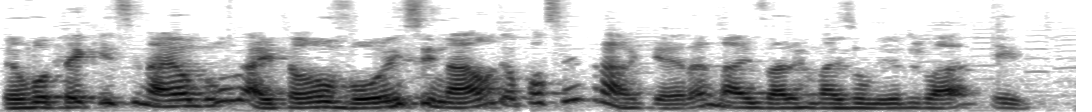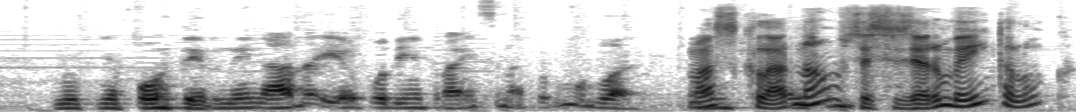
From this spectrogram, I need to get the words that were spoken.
eu vou ter que ensinar em algum lugar. Então, eu vou ensinar onde eu posso entrar, que era nas áreas mais humildes lá, que não tinha porteiro nem nada, e eu podia entrar e ensinar todo mundo lá. Mas, claro, não, vocês fizeram bem, tá louco?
